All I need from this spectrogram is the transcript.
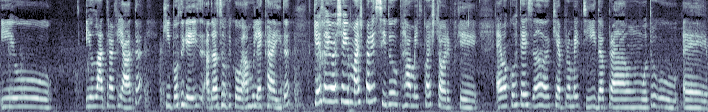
e o, e o La Traviata, que em português a tradução ficou A Mulher Caída. Que esse aí eu achei mais parecido realmente com a história, porque é uma cortesã que é prometida pra um outro. É...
